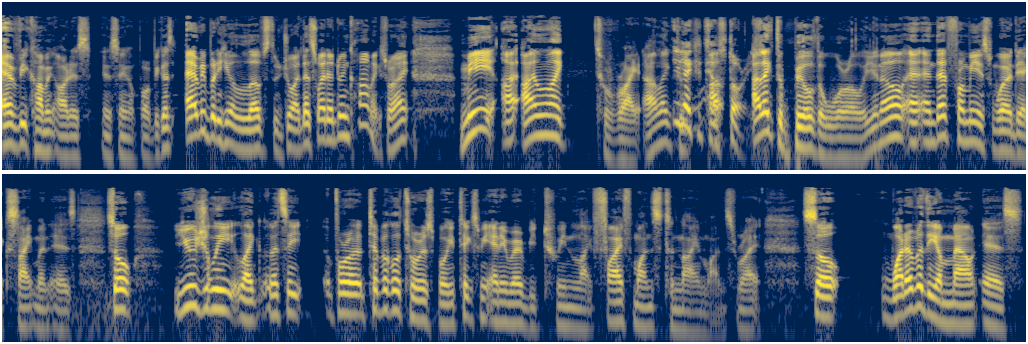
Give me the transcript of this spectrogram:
every comic artist in Singapore because everybody here loves to draw. That's why they're doing comics, right? Me, I, I like to write. I like You to, like to tell I- stories. I like to build a world, you know, and, and that for me is where the excitement is. So usually, like let's say for a typical tourist book, it takes me anywhere between like five months to nine months, right? So whatever the amount is.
